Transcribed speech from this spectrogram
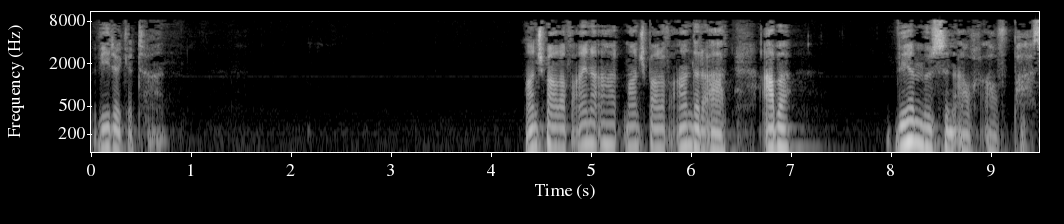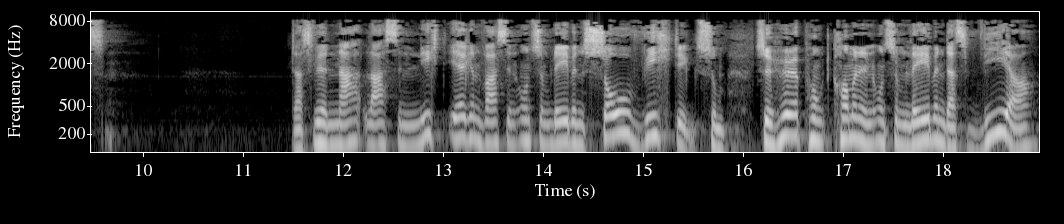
wieder getan. Manchmal auf eine Art, manchmal auf andere Art. Aber wir müssen auch aufpassen. Dass wir lassen nicht irgendwas in unserem Leben so wichtig zum, zum Höhepunkt kommen in unserem Leben, dass wir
